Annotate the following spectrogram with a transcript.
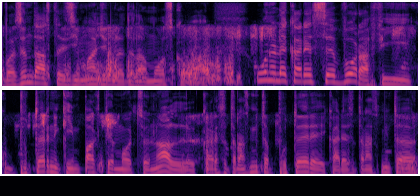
văzând astăzi imaginile de la Moscova, unele care se vor a fi cu puternic impact emoțional, care să transmită putere, care să transmită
